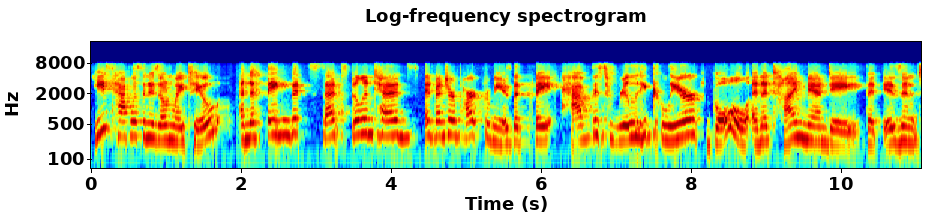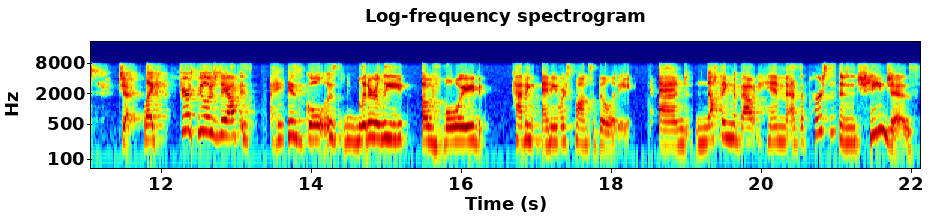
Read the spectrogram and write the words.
he's hapless in his own way too And the thing that sets Bill and Ted's Adventure apart for me is that they have this really clear goal and a time mandate that isn't just like Ferris Bueller's Day Off is his goal is literally avoid having any responsibility and nothing about him as a person changes.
